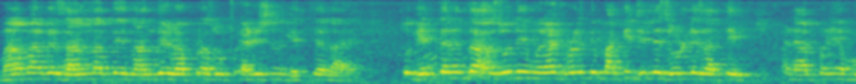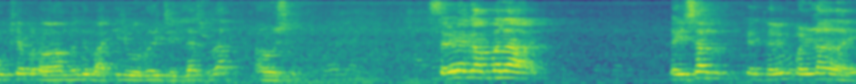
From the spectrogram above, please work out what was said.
महामार्ग जालना ते नांदेड आपला जो ॲडिशन घेतलेला आहे. तो घेतल्यानंतर अजूनही मराठवाड्यात बाकी जिल्हे जोडले जातील आणि आपण या मुख्य प्रवाहामध्ये बाकी उर्वरित जिल्ह्यासुद्धा आणू शकतो. सगळ्या कामाला पैसा काही कमी पडणार नाही.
